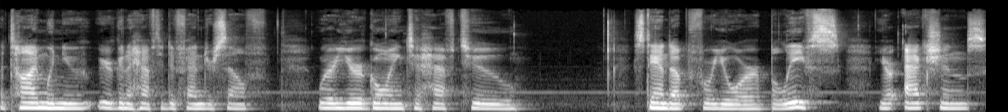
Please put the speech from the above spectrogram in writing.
a time when you, you're going to have to defend yourself, where you're going to have to stand up for your beliefs, your actions,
